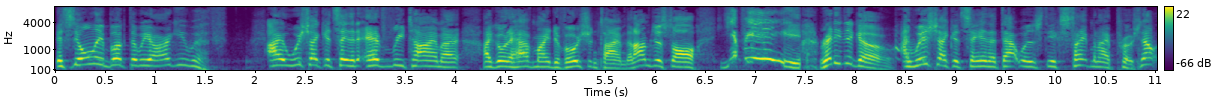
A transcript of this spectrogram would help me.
It's the only book that we argue with. I wish I could say that every time I, I go to have my devotion time, that I'm just all yippee, ready to go. I wish I could say that that was the excitement I approach. Now,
